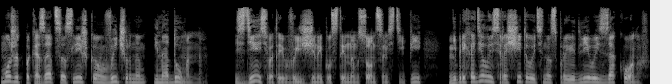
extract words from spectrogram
может показаться слишком вычурным и надуманным. Здесь, в этой выжженной пустынным солнцем степи, не приходилось рассчитывать на справедливость законов.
